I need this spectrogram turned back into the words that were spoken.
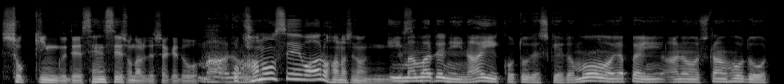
ショッキングでセンセーショナルでしたけど、まあ可能性はある話なんですか？今までにないことですけれどもやっぱりあのスタンフォード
